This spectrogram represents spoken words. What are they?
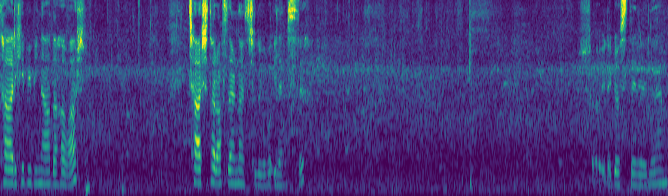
tarihi bir bina daha var. Çarşı taraflarına açılıyor bu ilerisi. Şöyle gösterelim.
